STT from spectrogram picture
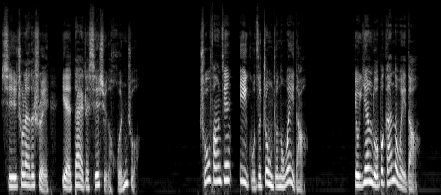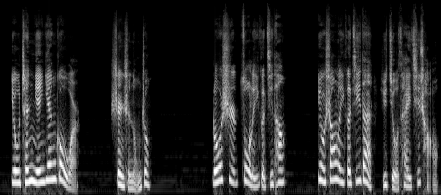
洗出来的水也带着些许的浑浊。厨房间一股子重重的味道，有腌萝卜干的味道，有陈年腌垢味儿，甚是浓重。罗氏做了一个鸡汤，又烧了一个鸡蛋与韭菜一起炒，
